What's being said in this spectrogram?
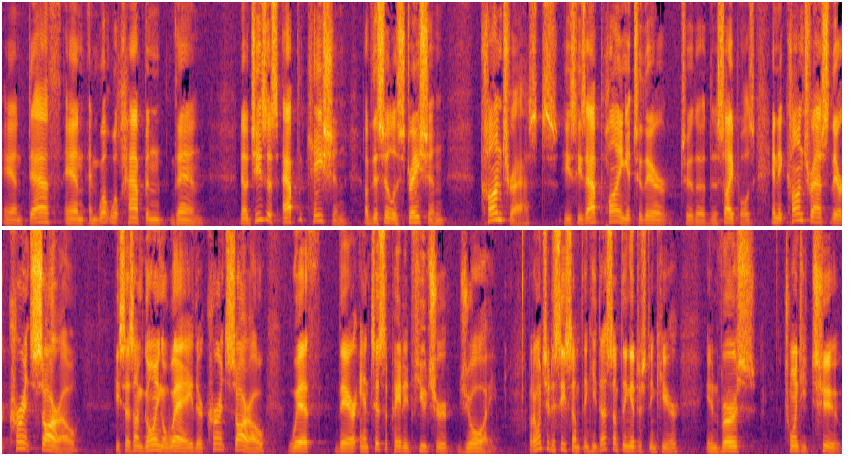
and death and, and what will happen then. Now, Jesus' application of this illustration contrasts, he's, he's applying it to, their, to the disciples, and it contrasts their current sorrow. He says, I'm going away, their current sorrow, with their anticipated future joy. But I want you to see something. He does something interesting here in verse 22.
